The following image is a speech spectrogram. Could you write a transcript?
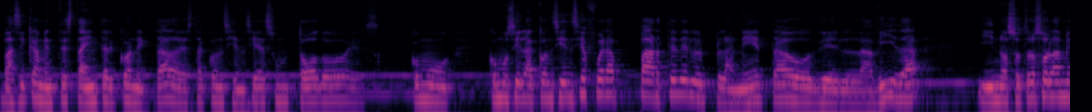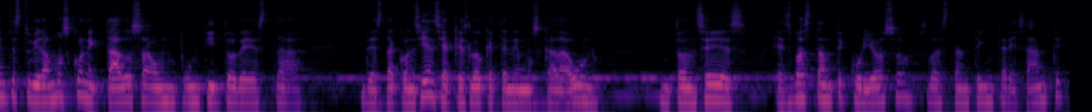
básicamente está interconectada, esta conciencia es un todo, es como, como si la conciencia fuera parte del planeta o de la vida y nosotros solamente estuviéramos conectados a un puntito de esta, de esta conciencia, que es lo que tenemos cada uno. Entonces es bastante curioso, es bastante interesante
